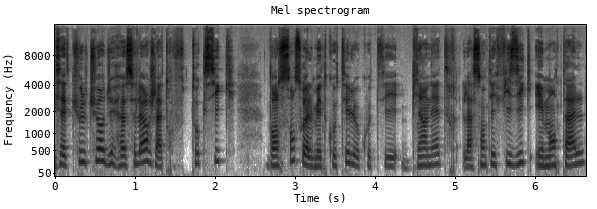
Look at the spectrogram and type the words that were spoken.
Et cette culture du hustler, je la trouve toxique dans le sens où elle met de côté le côté bien-être, la santé physique et mentale,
